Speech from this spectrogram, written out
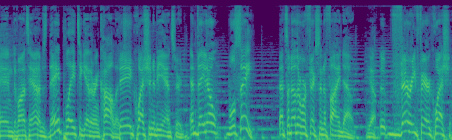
and Davante Adams, they played together in college. Big question to be answered. And they don't, we'll see. That's another we're fixing to find out. Yeah. Uh, Very fair question.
